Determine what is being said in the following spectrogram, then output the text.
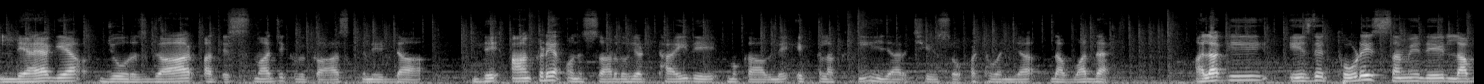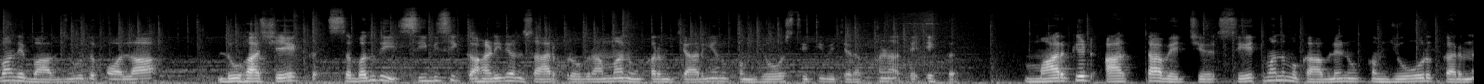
ਲਿਆਇਆ ਗਿਆ ਜੋ ਰੋਜ਼ਗਾਰ ਅਤੇ ਸਮਾਜਿਕ ਵਿਕਾਸ ਕੈਨੇਡਾ ਦੇ ਆંકੜਿਆਂ ਅਨੁਸਾਰ 2028 ਦੇ ਮੁਕਾਬਲੇ 130658 ਦਾ ਵਾਧਾ ਹੈ। ਹਾਲਾਂਕਿ ਇਸ ਦੇ ਥੋੜੇ ਸਮੇਂ ਦੇ ਲਾਭਾਂ ਦੇ ਬਾਵਜੂਦ ਪੌਲਾ ਡੂਹਾ ਸ਼ੇਖ ਸੰਬੰਧੀ ਸੀਬੀਸੀ ਕਹਾਣੀ ਦੇ ਅਨੁਸਾਰ ਪ੍ਰੋਗਰਾਮਾਂ ਨੂੰ ਕਰਮਚਾਰੀਆਂ ਨੂੰ ਕਮਜ਼ੋਰ ਸਥਿਤੀ ਵਿੱਚ ਰੱਖਣ ਅਤੇ ਇੱਕ ਮਾਰਕੀਟ ਆਰਕਟਾ ਵਿੱਚ ਸਿਹਤਮੰਦ ਮੁਕਾਬਲੇ ਨੂੰ ਕਮਜ਼ੋਰ ਕਰਨ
